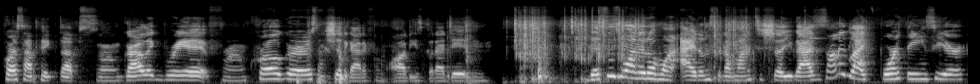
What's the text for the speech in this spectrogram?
Of course, I picked up some garlic bread from Kroger's. I should have got it from Aldi's, but I didn't. This is one of the one items that I wanted to show you guys. It's only like four things here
